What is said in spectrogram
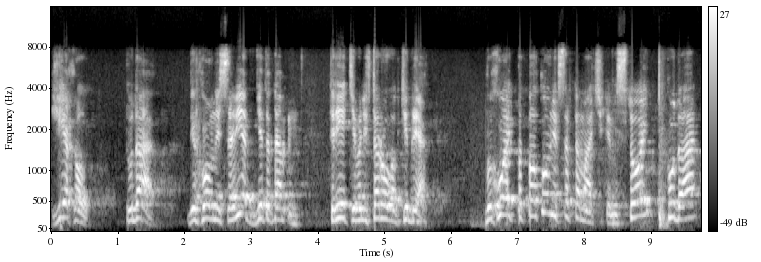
ехал туда, Верховный Совет, где-то там 3 или 2 октября. Выходит подполковник с автоматчиками. Стой, куда?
